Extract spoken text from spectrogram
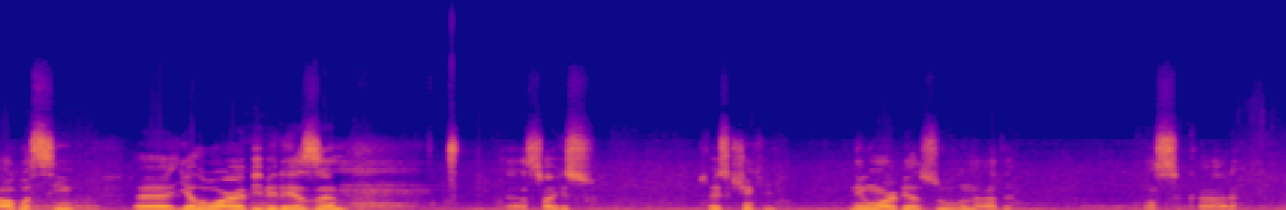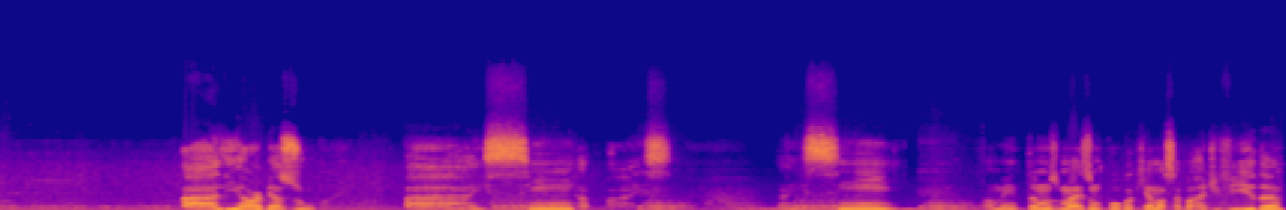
algo assim. É, Yellow Orb, beleza. É só isso. Só isso que tinha aqui. Nenhuma orbe azul, nada. Nossa, cara. Ah, ali é a orbe azul. Ai sim, rapaz. Aí sim. Aumentamos mais um pouco aqui a nossa barra de vida.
